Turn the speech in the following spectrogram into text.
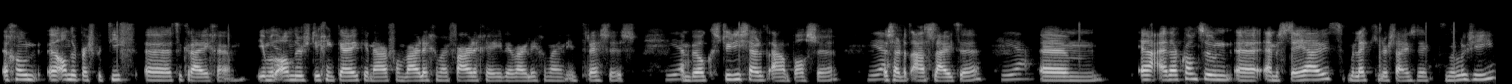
gewoon een ander perspectief uh, te krijgen. Iemand ja. anders die ging kijken naar van waar liggen mijn vaardigheden, waar liggen mijn interesses ja. en welke studies zou het aanpassen. We zouden het aansluiten. Ja. Ehm, en, daar kwam toen uh, MST uit, Molecular Science and Technology.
